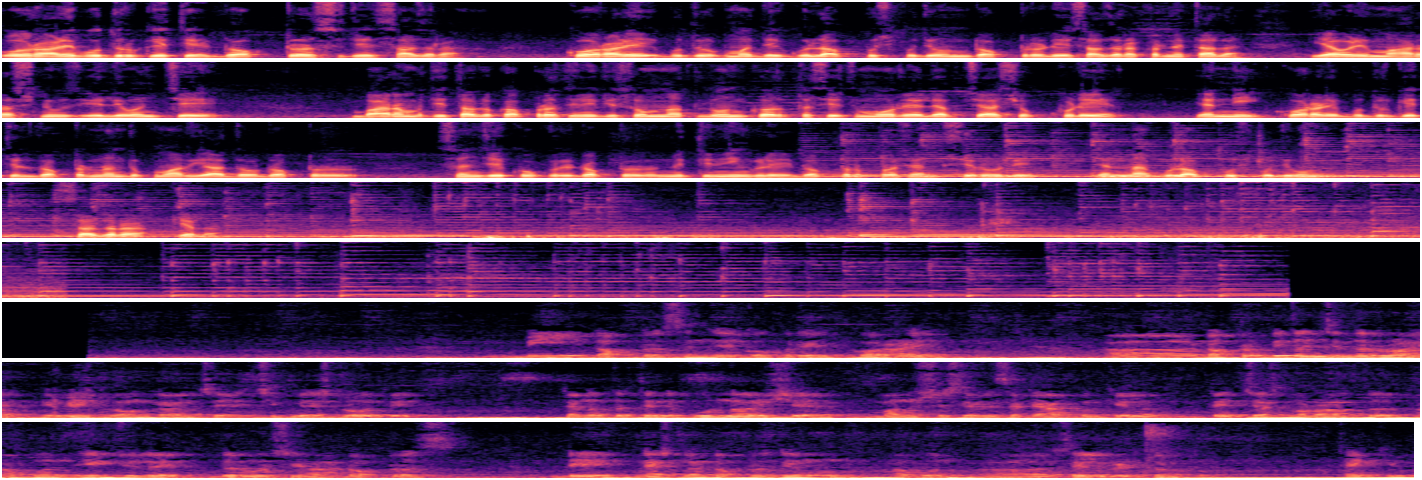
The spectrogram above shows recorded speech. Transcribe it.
कोराळे बुद्रुक येथे doctors day साजरा. कोराळे बुद्रुकमध्ये गुलाब पुष्प देऊन डॉक्टर डे साजरा करण्यात आला. यावेळी महाराष्ट्र न्यूज इलेव्हनचे बारामती तालुका प्रतिनिधी सोमनाथ लोणकर तसेच मोर्या लॅबचे अशोक खुडे यांनी कोराळे बुद्रुक येथील doctor Nandkumar Yadav doctor Sanjay Kokare doctor Nitin Ingale doctor Prashant Shirole यांना गुलाब पुष्प देऊन साजरा केला. मी डॉक्टर संजय कोकरे कोराळे. डॉक्टर बिधनचंद्र रॉय हे वेस्ट बंगालचे चीफ मिनिस्टर होते. त्यानंतर त्यांनी पूर्ण आयुष्य मनुष्य सेवेसाठी अर्पण केलं. त्यांच्या स्मरणार्थ आपण एक जुलै दरवर्षी हा doctors day national doctors day म्हणून आपण सेलिब्रेट करतो. थँक्यू.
